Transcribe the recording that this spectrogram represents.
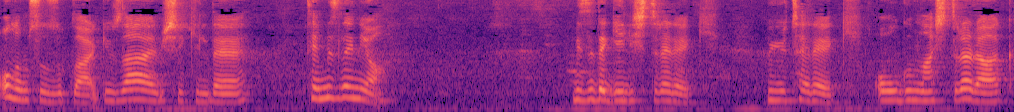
Olumsuzluklar güzel bir şekilde temizleniyor. Bizi de geliştirerek, büyüterek, olgunlaştırarak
